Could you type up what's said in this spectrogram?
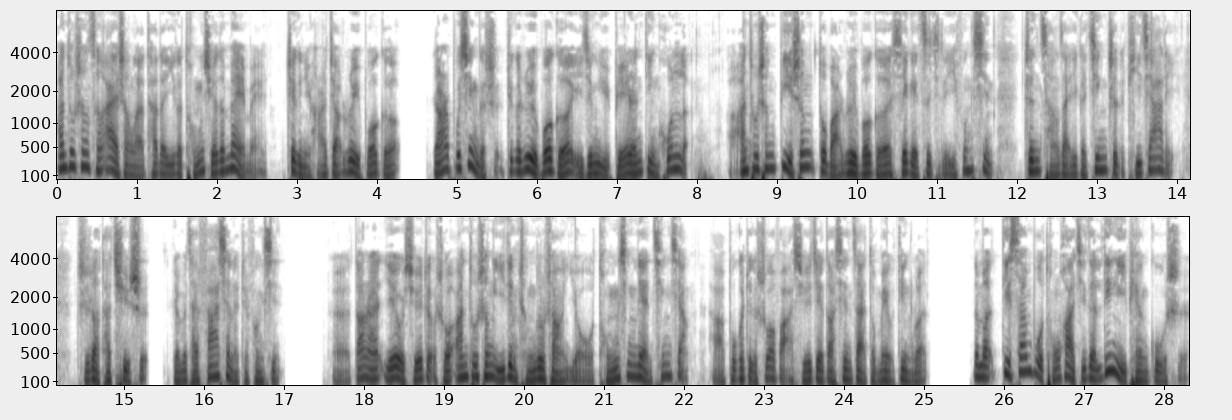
安徒生曾爱上了他的一个同学的妹妹，这个女孩叫瑞伯格。然而不幸的是，这个瑞伯格已经与别人订婚了。安徒生毕生都把瑞伯格写给自己的一封信珍藏在一个精致的皮夹里，直到他去世，人们才发现了这封信。呃，当然也有学者说安徒生一定程度上有同性恋倾向啊，不过这个说法学界到现在都没有定论。那么第三部童话集的另一篇故事，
